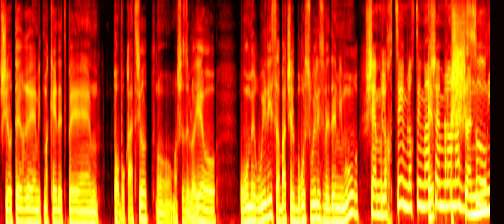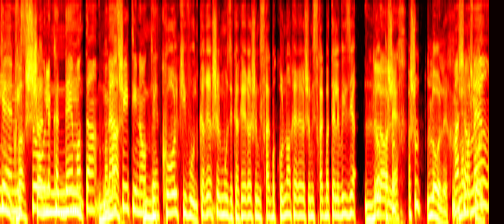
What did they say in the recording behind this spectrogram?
שיותר אה, מתמקדת בפרובוקציות, או מה שזה לא יהיה, או... רומר וויליס, הבת של ברוס וויליס ודמי מור. שהם לוחצים, לוחצים מה שהם לא נעשו, כן, ניסו לקדם אותה מאז שהיא תינוקת. מכל כיוון, קריירה של מוזיקה, קריירה של משחק בקולנוע, קריירה של משחק בטלוויזיה, לא, לא פשוט, הולך. פשוט לא הולך. מה שאומר, לא,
